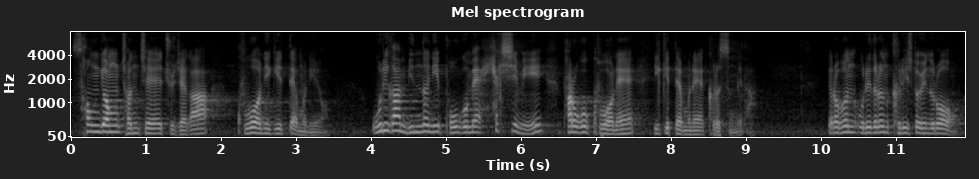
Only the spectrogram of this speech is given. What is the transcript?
성경 전체의 주제가 구원이기 때문이요. 우리가 믿는 이 복음의 핵심이 바로 그 구원에 있기 때문에 그렇습니다. 여러분, 우리들은 그리스도인으로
